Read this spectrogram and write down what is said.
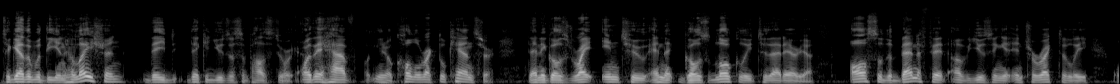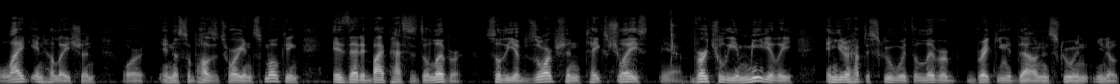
together with the inhalation, they they could use a suppository. Or they have you know colorectal cancer, then it goes right into and it goes locally to that area. Also, the benefit of using it intrarectally, like inhalation or in a suppository and smoking, is that it bypasses the liver. So the absorption takes place yeah. virtually immediately, and you don't have to screw with the liver, breaking it down and screwing, you know,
